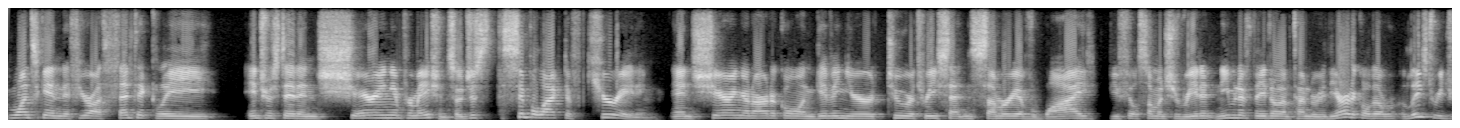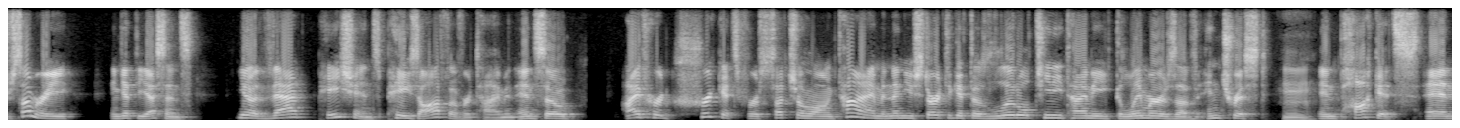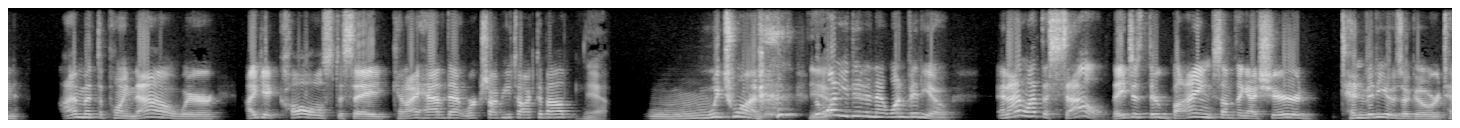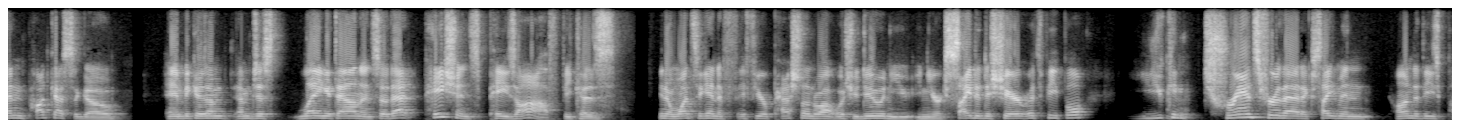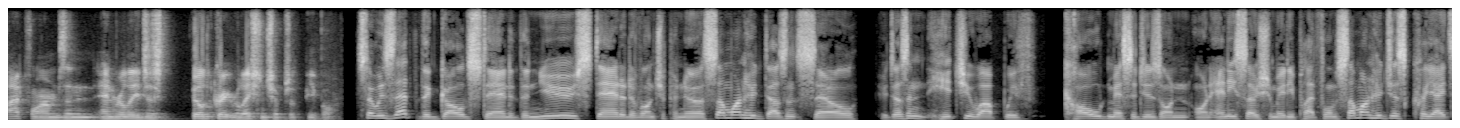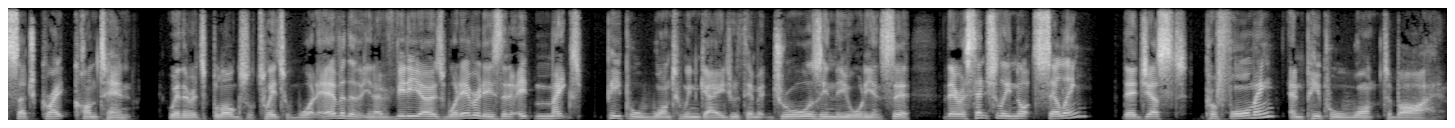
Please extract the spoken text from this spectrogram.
once again, if you're authentically interested in sharing information. So just the simple act of curating and sharing an article and giving your two or three sentence summary of why you feel someone should read it. And even if they don't have time to read the article, they'll at least read your summary and get the essence. You know, that patience pays off over time. And, and so I've heard crickets for such a long time. And then you start to get those little teeny tiny glimmers of interest hmm. in pockets. And I'm at the point now where I get calls to say, "Can I have that workshop you talked about?" Yeah. Which one? the yeah. one you did in that one video. And I don't have to sell. They just they're buying something I shared 10 videos ago or 10 podcasts ago and because I'm I'm just laying it down and so that patience pays off because you know once again if if you're passionate about what you do and you and you're excited to share it with people, you can transfer that excitement onto these platforms and and really just build great relationships with people. So, is that the gold standard, the new standard of entrepreneur? Someone who doesn't sell, who doesn't hit you up with cold messages on, on any social media platform, someone who just creates such great content, whether it's blogs or tweets or whatever the you know videos, whatever it is, that it makes people want to engage with them. It draws in the audience. They're, they're essentially not selling; they're just performing, and people want to buy.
